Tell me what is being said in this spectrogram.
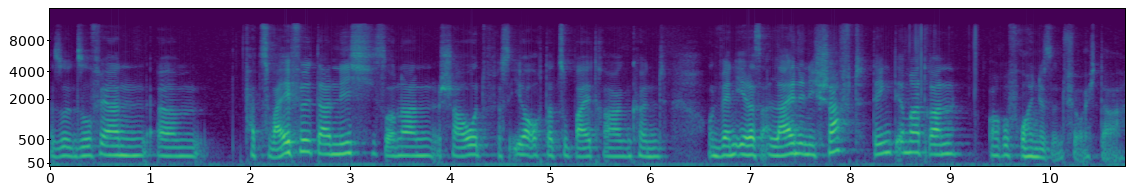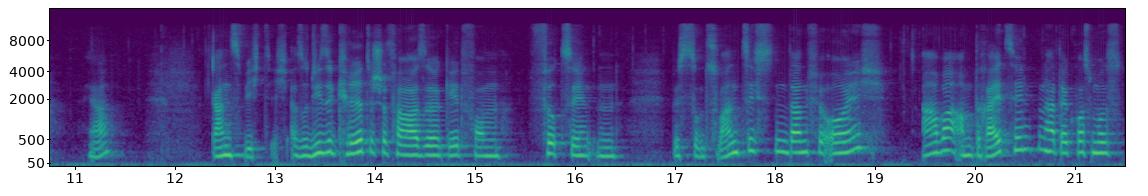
Also insofern ähm, verzweifelt da nicht, sondern schaut, dass ihr auch dazu beitragen könnt. Und wenn ihr das alleine nicht schafft, denkt immer dran, eure Freunde sind für euch da. Ja? Ganz wichtig. Also diese kritische Phase geht vom 14. bis zum 20. dann für euch. Aber am 13. hat der Kosmos,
